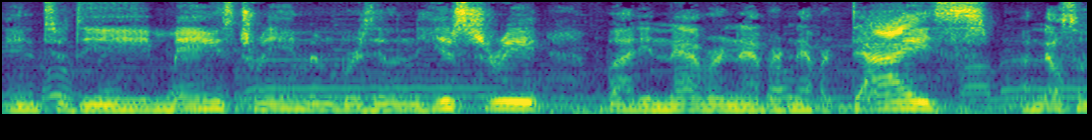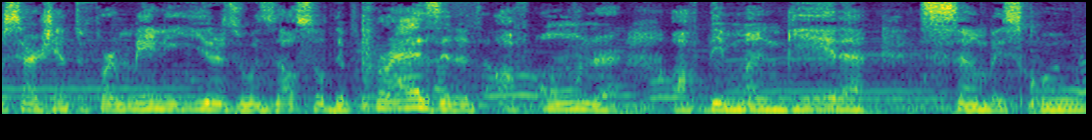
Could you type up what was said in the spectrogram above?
into the mainstream in Brazilian history, but it never, never, never dies. And Nelson Sargento, for many years, was also the president of owner of the Mangueira Samba School.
